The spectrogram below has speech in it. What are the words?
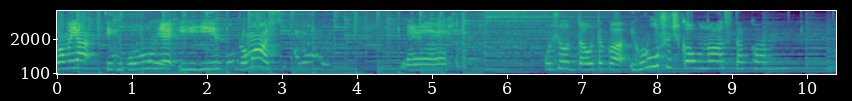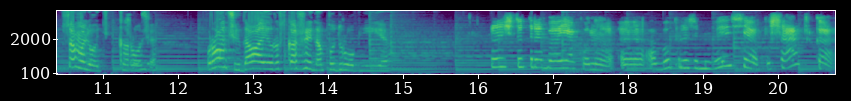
З вами я, Тихий Полум'я і її Ромасі. Е, Ось от, та- от така ігрушечка у нас така. Самольотик, коротше. Ромчик, давай розкажи нам подробніше. Тут треба як воно, е, або приземлися, посадка,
